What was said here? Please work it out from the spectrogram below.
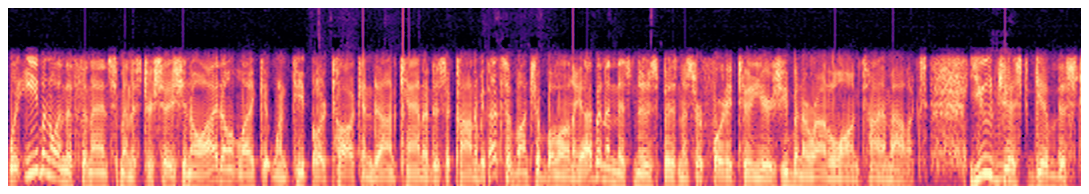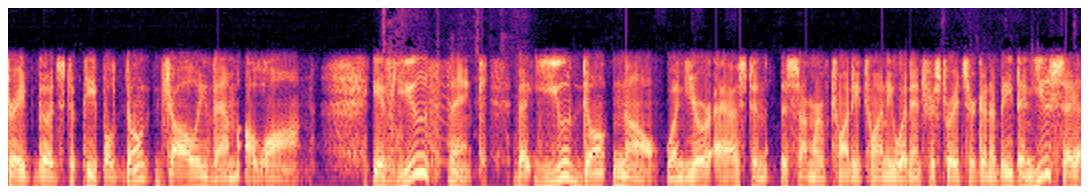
Well, even when the finance minister says, you know, I don't like it when people are talking down Canada's economy, that's a bunch of baloney. I've been in this news business for 42 years. You've been around a long time, Alex. You just give the straight goods to people. Don't jolly them along. If you think that you don't know when you're asked in the summer of 2020 what interest rates are going to be, then you say,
